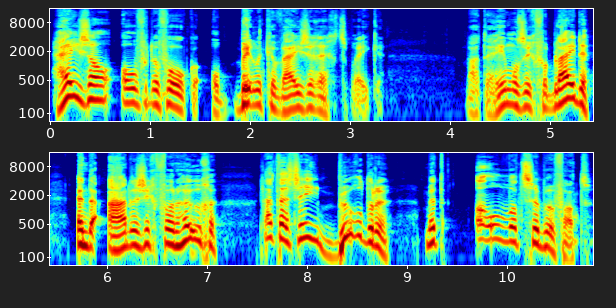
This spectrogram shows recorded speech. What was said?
Hij zal over de volken op billijke wijze recht spreken. Laat de hemel zich verblijden en de aarde zich verheugen. Laat de zee bulderen met al wat ze bevat.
